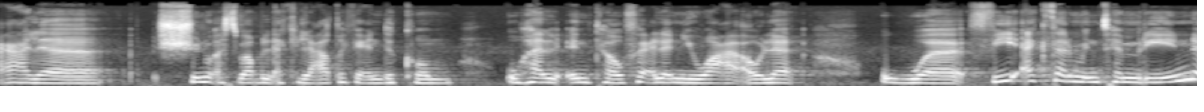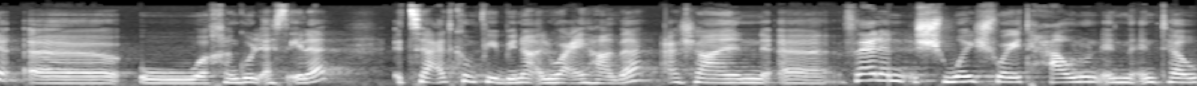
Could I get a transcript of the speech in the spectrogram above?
على شنو أسباب الأكل العاطفي عندكم وهل أنتوا فعلا يوعى أو لا. وفي أكثر من تمرين آه، وخلينا نقول أسئلة. تساعدكم في بناء الوعي هذا عشان فعلا شوي شوي تحاولون إن أنتم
